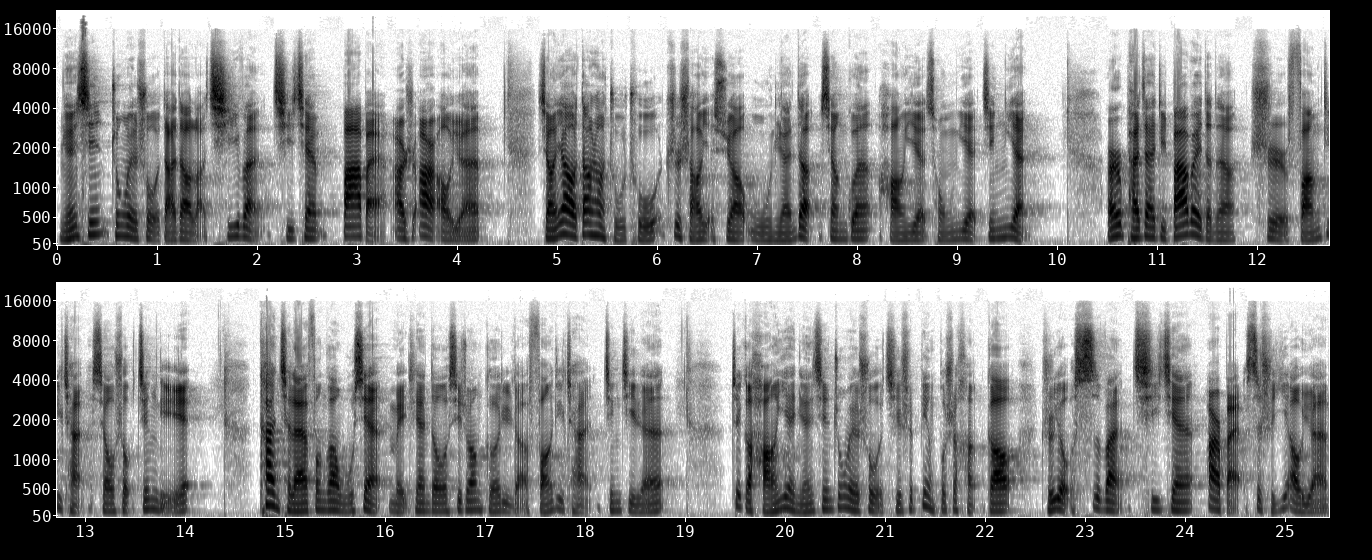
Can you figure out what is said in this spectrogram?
年薪中位数达到了七万七千八百二十二澳元。想要当上主厨，至少也需要五年的相关行业从业经验。而排在第八位的呢是房地产销售经理，看起来风光无限，每天都西装革履的房地产经纪人。这个行业年薪中位数其实并不是很高，只有四万七千二百四十一澳元。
